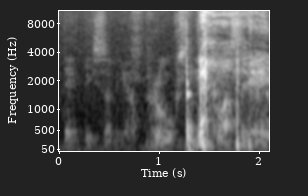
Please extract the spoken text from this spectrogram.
Episodia proves Niklas ei.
